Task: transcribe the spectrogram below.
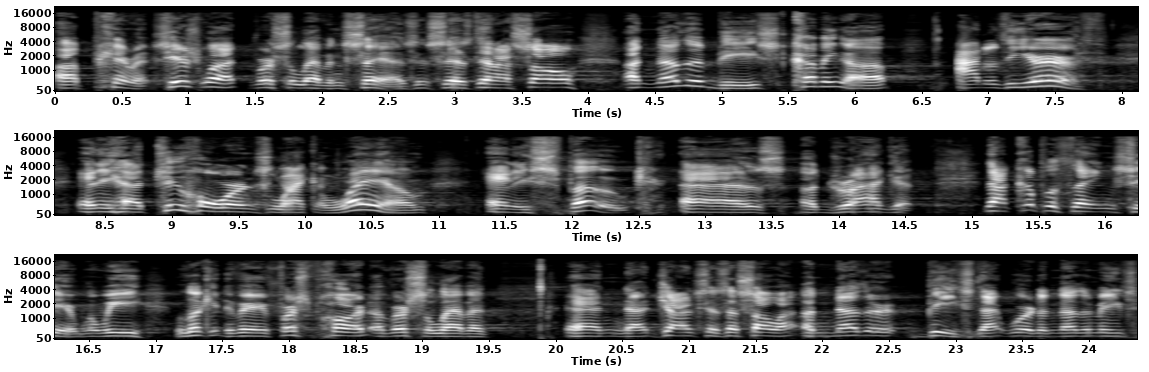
appearance. Here's what verse 11 says it says, Then I saw another beast coming up out of the earth and he had two horns like a lamb, and he spoke as a dragon. Now, a couple of things here. When we look at the very first part of verse 11, and uh, John says, I saw another beast. That word another means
